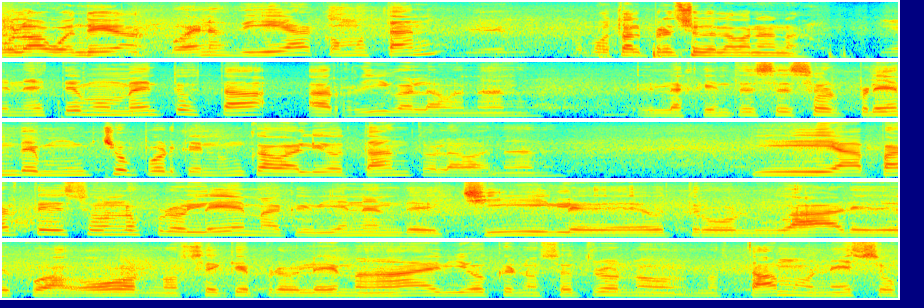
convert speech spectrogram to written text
Hola, buen día. Buenos días, ¿cómo están? Bien. ¿Cómo está el precio de la banana? Y en este momento está arriba la banana. Eh, La gente se sorprende mucho porque nunca valió tanto la banana. Y aparte son los problemas que vienen de Chile, de otros lugares, de Ecuador, no sé qué problema hay, vio que nosotros no, no estamos en eso.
